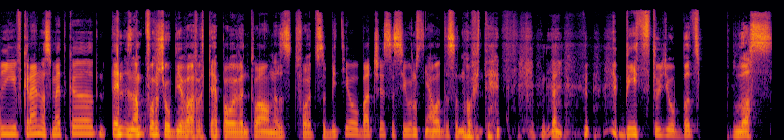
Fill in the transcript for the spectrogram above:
И в крайна сметка, те не знам какво ще обявяват Apple евентуално за твоето събитие, обаче със сигурност няма да са новите. Beat Studio Buds Plus.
